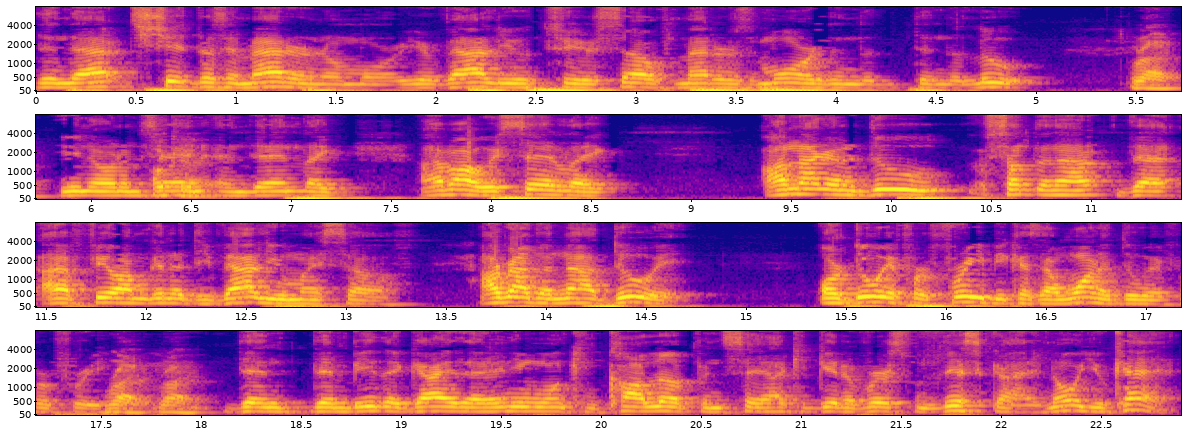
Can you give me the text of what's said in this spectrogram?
then that shit doesn't matter no more. Your value to yourself matters more than the than the loot. Right. You know what I'm saying? Okay. And then like I've always said, like I'm not gonna do something that, that I feel I'm gonna devalue myself. I'd rather not do it, or do it for free because I want to do it for free. Right. Right. Then than be the guy that anyone can call up and say I could get a verse from this guy. No, you can't.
